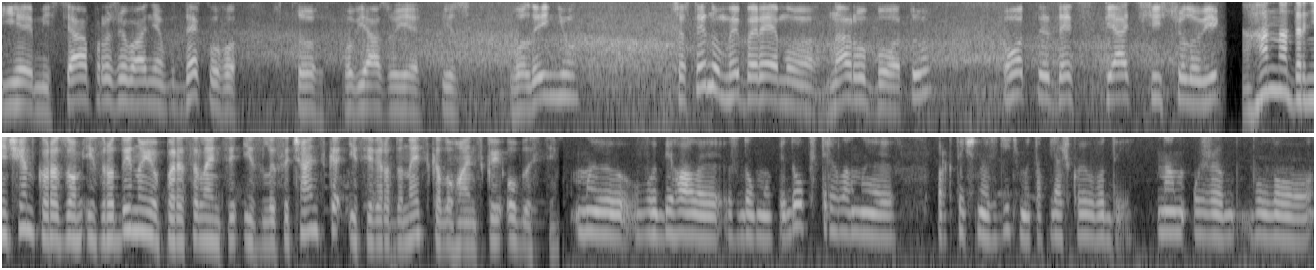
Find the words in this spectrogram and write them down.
є місця проживання, декого хто пов'язує із Волинню. Частину ми беремо на роботу, от десь 5-6 чоловік. Ганна Дарніченко разом із родиною переселенці із Лисичанська і Сєвєродонецька Луганської області. Ми вибігали з дому під обстрілами, практично з дітьми та пляшкою води. Нам вже було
